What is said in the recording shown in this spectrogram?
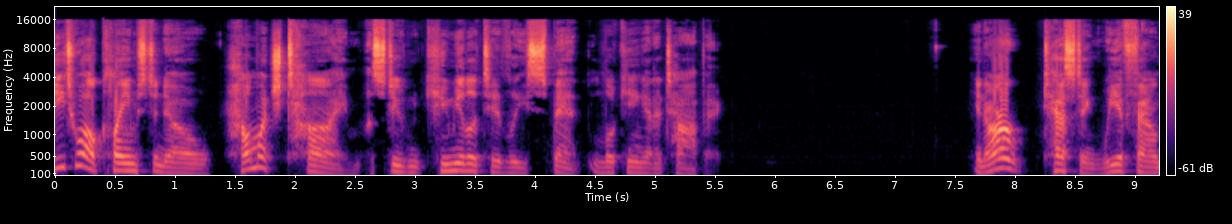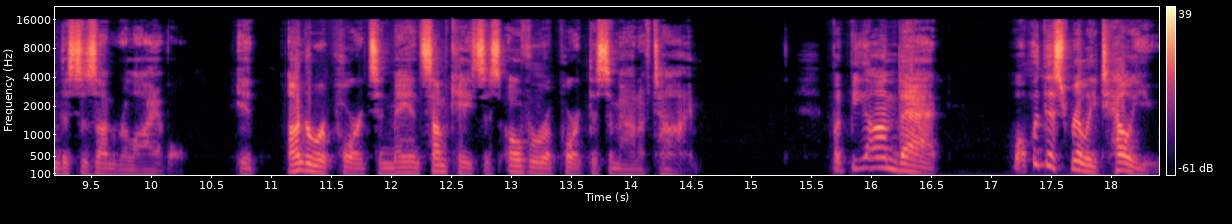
D2L claims to know how much time a student cumulatively spent looking at a topic. In our testing, we have found this is unreliable. It underreports and may in some cases overreport this amount of time. But beyond that, what would this really tell you?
